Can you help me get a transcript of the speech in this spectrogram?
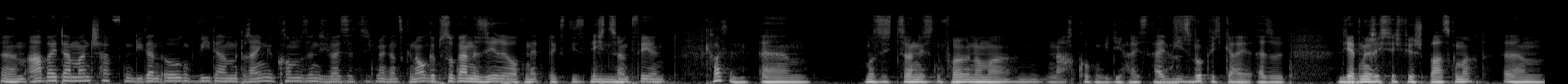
ähm, Arbeitermannschaften, die dann irgendwie da mit reingekommen sind. Ich weiß jetzt nicht mehr ganz genau. Gibt es sogar eine Serie auf Netflix, die ist echt Mhm. zu empfehlen. Krass, ey. Ähm, muss ich zur nächsten Folge nochmal nachgucken, wie die heißt. Also, Ja. die ist wirklich geil. Also, die Mhm. hat mir richtig viel Spaß gemacht. Ähm,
